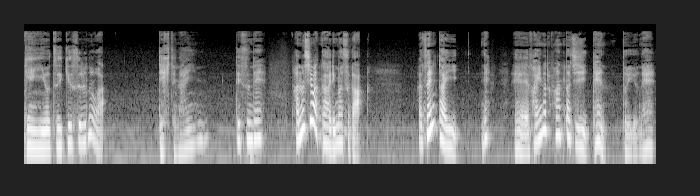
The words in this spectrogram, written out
原因を追求するのはできてないんですね。話は変わりますが前回ね、えー、ファイナルファンタジー10というね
